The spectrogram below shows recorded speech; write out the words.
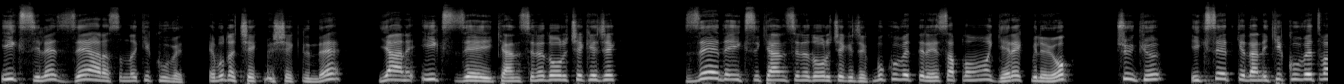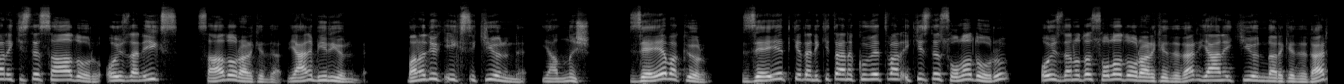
x ile z arasındaki kuvvet. E bu da çekme şeklinde. Yani x z'yi kendisine doğru çekecek. Z de x'i kendisine doğru çekecek. Bu kuvvetleri hesaplamama gerek bile yok. Çünkü x'e etkeden iki kuvvet var. İkisi de sağa doğru. O yüzden x sağa doğru hareket eder. Yani bir yönünde. Bana diyor ki x iki yönünde. Yanlış. Z'ye bakıyorum. Z'ye etkeden iki tane kuvvet var. İkisi de sola doğru. O yüzden o da sola doğru hareket eder. Yani iki yönlü hareket eder.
